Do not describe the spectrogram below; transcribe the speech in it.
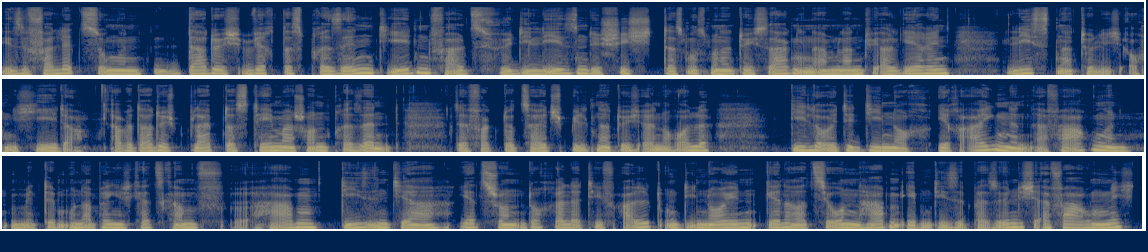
diese Verletzungen. Dadurch wird das präsent, jedenfalls für die lesende Schicht. Das muss man natürlich sagen, in einem Land wie Algerien liest natürlich auch nicht jeder. Aber dadurch bleibt das Thema schon präsent. Der Faktor Zeit spielt natürlich eine Rolle. Die Leute, die noch ihre eigenen Erfahrungen mit dem Unabhängigkeitskampf äh, haben, die sind ja jetzt schon doch relativ alt und die neuen Generationen haben eben diese persönliche Erfahrung nicht.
